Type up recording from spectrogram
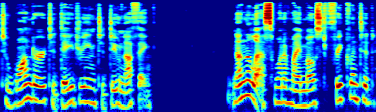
to wander, to daydream, to do nothing. Nonetheless, one of my most frequented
